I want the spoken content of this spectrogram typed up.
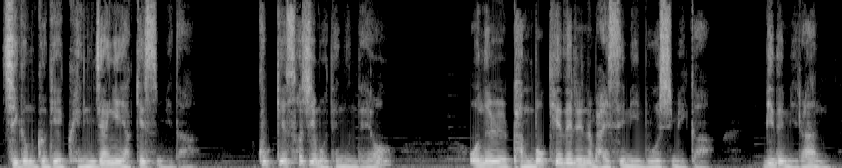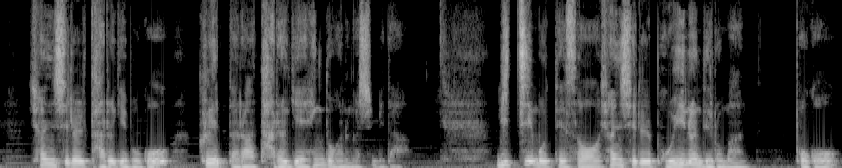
지금 그게 굉장히 약했습니다. 굳게 서지 못했는데요. 오늘 반복해드리는 말씀이 무엇입니까? 믿음이란 현실을 다르게 보고 그에 따라 다르게 행동하는 것입니다. 믿지 못해서 현실을 보이는 대로만 보고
